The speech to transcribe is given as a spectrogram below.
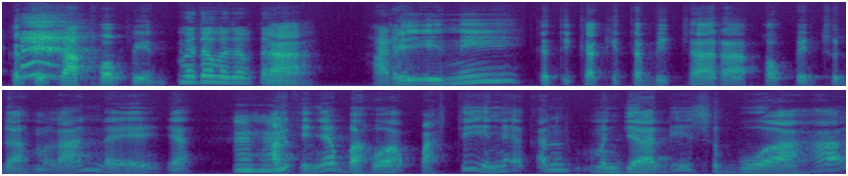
ketika covid Betul betul betul. nah hari ini ketika kita bicara covid sudah melandai ya Mhm. artinya bahwa pasti ini akan menjadi sebuah hal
